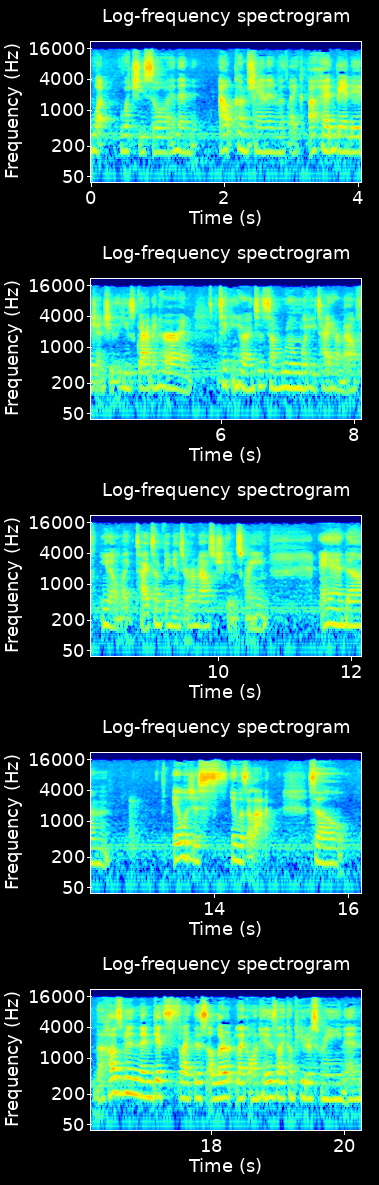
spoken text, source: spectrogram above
what what she saw, and then out comes Shannon with like a head bandage, and she he's grabbing her and taking her into some room where he tied her mouth, you know, like tied something into her mouth so she couldn't scream, and um, it was just it was a lot. So the husband then gets like this alert like on his like computer screen and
